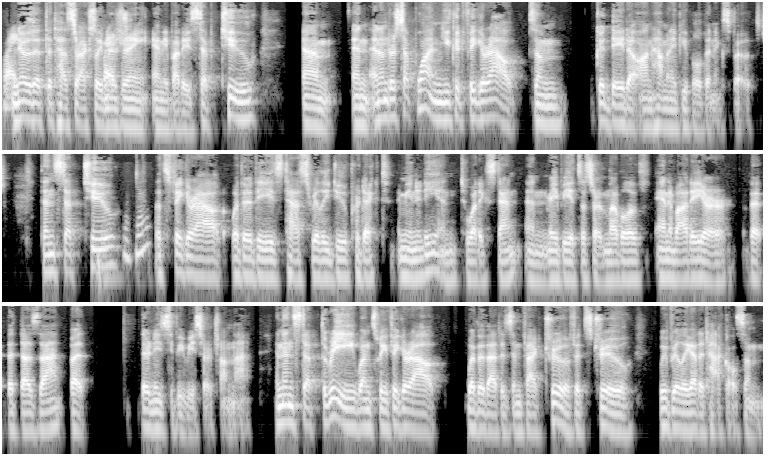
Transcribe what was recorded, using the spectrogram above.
Right. Know that the tests are actually right. measuring antibodies. Step two, um, and and under step one, you could figure out some good data on how many people have been exposed. Then step 2 mm-hmm. let's figure out whether these tests really do predict immunity and to what extent. And maybe it's a certain level of antibody or that, that does that, but there needs to be research on that. And then step three, once we figure out whether that is in fact true, if it's true, we've really got to tackle some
